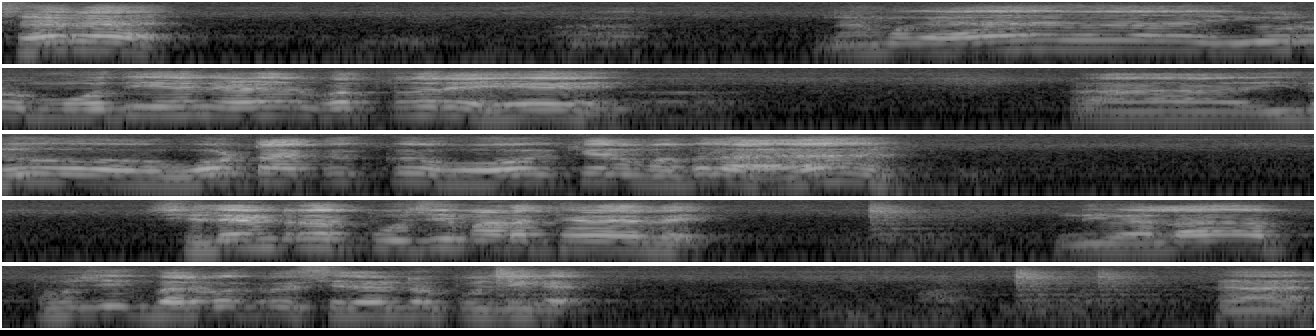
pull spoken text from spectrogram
ಸರ್, ನಮಗೆ ಇವರು ಮೋದಿ ಏನು ಹೇಳ್ಯಾರ ರೀ ಇದು ಓಟ್ ಹಾಕಕ್ಕೆ ಹೋಗಕ್ಕೆ ಮೊದಲ ಸಿಲಿಂಡ್ರ್ ಪೂಜೆ ಮಾಡತ್ ಹೇಳ್ಯಾರ್ರಿ. ನೀವೆಲ್ಲ ಪೂಜೆಗೆ ಬರ್ಬೇಕ್ರಿ ಸಿಲಿಂಡರ್ ಪೂಜೆಗೆ. ಹಾಂ.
